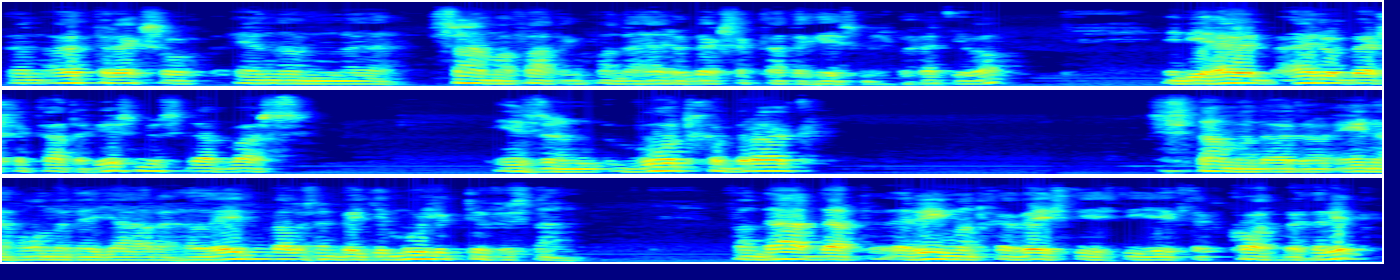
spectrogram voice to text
Een uittreksel en een uh, samenvatting van de Heidelbergse catechismus, begrijp je wel? En die Heidelbergse catechismus, dat was in zijn woordgebruik, stammend uit een enige honderden jaren geleden, wel eens een beetje moeilijk te verstaan. Vandaar dat er iemand geweest is die heeft het kort begrip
